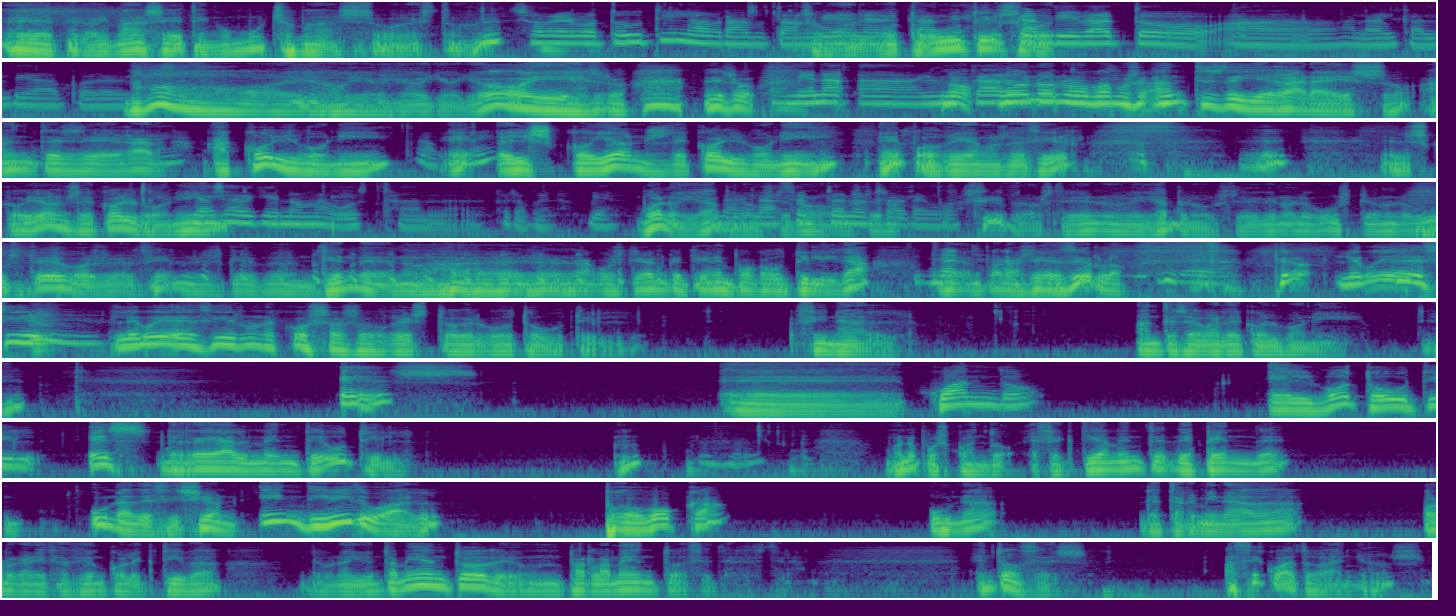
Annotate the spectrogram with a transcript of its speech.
Eh, pero hay más, eh, tengo mucho más sobre esto. ¿eh? Sobre el voto útil habrá también el, candidato a, la alcaldía por el. No, yo, yo, yo, yo, eso, eso. También ha, invocado. No, no, no, vamos, antes de llegar a eso, antes de llegar a Collboni, el collons de Collboni, podríamos decir. El collons de Colboni. Ya sabe que no me gustan, pero bueno, bien. Bueno, ya, pero la acepto en otra lengua. Sí, pero usted, ya, pero usted que no le guste o no le guste, pues en fin, es que entiende, ¿no? es una cuestión que tiene poca utilidad, eh, por así decirlo. Pero le voy a decir, le voy a decir una cosa sobre esto del voto útil final, antes de hablar de Colboni. ¿eh? Es eh, cuando el voto útil es realmente útil? ¿Mm? Bueno, pues cuando efectivamente depende una decisión individual provoca una determinada organización colectiva de un ayuntamiento, de un parlamento, etcétera, etcétera. Entonces, hace cuatro años,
